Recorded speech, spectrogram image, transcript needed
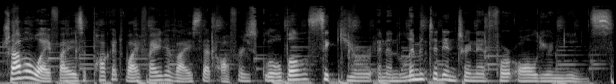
Travel Wi Fi is a pocket Wi Fi device that offers global, secure, and unlimited internet for all your needs.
